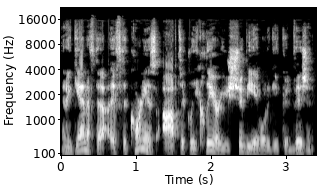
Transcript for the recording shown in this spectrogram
And again, if the if the cornea is optically clear, you should be able to get good vision.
